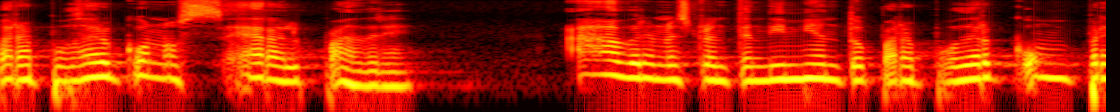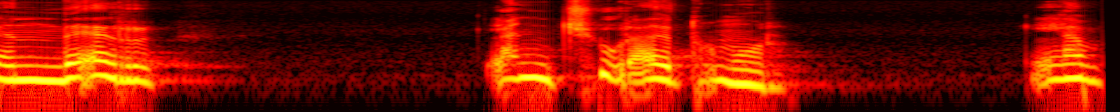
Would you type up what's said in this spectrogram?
para poder conocer al Padre. Abre nuestro entendimiento para poder comprender la anchura de tu amor, la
